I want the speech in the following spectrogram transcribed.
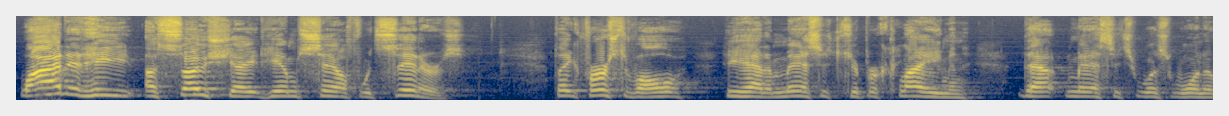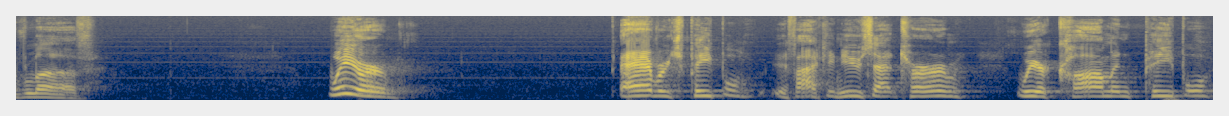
Why did he associate himself with sinners? I think, first of all, he had a message to proclaim, and that message was one of love. We are average people, if I can use that term. We are common people.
